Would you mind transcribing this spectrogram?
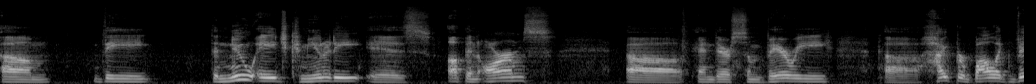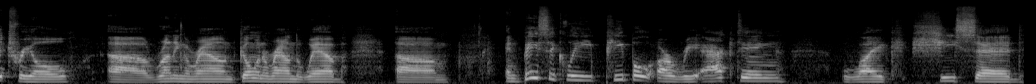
Um, the the New Age community is up in arms, uh, and there's some very uh, hyperbolic vitriol uh, running around, going around the web. Um, and basically, people are reacting like she said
